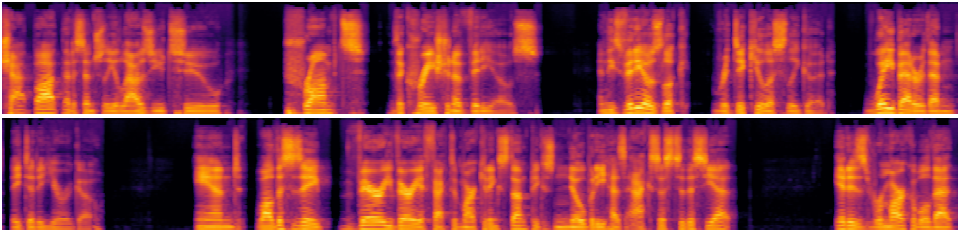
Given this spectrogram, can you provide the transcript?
chatbot that essentially allows you to prompt the creation of videos. And these videos look ridiculously good, way better than they did a year ago. And while this is a very, very effective marketing stunt because nobody has access to this yet, it is remarkable that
